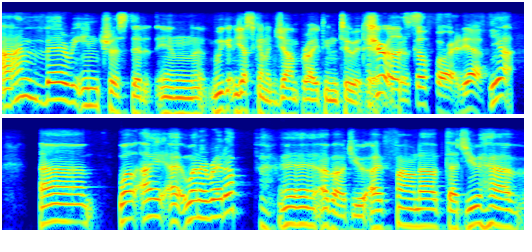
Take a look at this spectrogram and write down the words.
I'm very interested in. We're just gonna jump right into it. Here sure, because, let's go for it. Yeah. Yeah. Um, well, I, I, when I read up uh, about you, I found out that you have.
